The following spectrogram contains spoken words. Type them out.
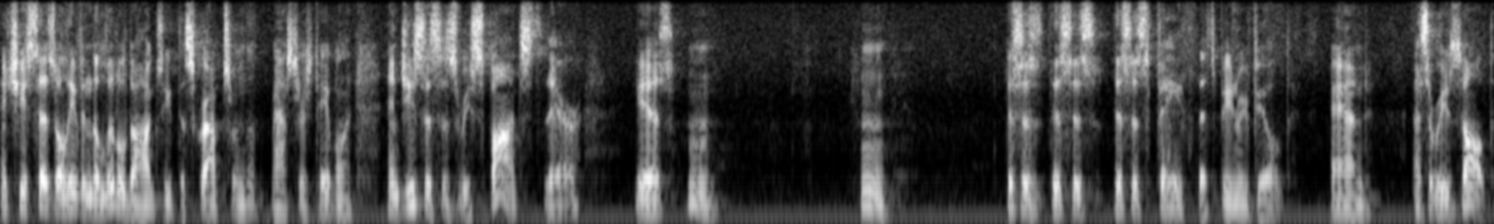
and she says, Well, even the little dogs eat the scraps from the master's table. And Jesus' response there is, Hmm, hmm. This is, this, is, this is faith that's being revealed. And as a result,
